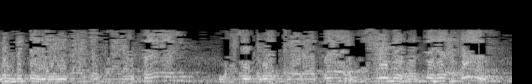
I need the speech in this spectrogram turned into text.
बुद्धि की मलिनता के कारण से भ्रांत में खड़े रहते हैं और ज्ञान जो होती है अपनी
